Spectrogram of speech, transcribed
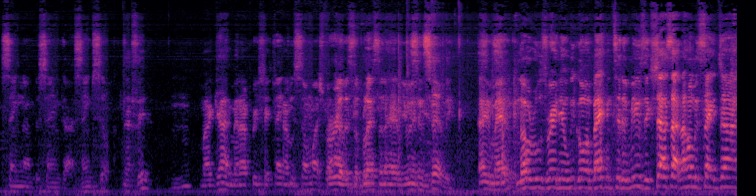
same number, same guy, same silk. That's it. Mhm. My God, man, I appreciate you Thank coming. you so much For real, it's a blessing to have you in here. Hey man, No Rules Radio, we going back into the music. Shouts out to homie Saint Jhn.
